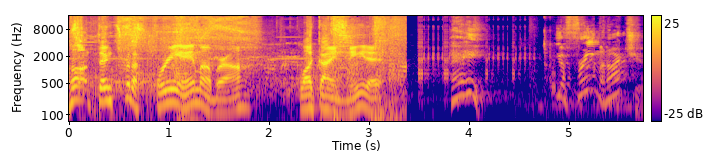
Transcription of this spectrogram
Oh, thanks for the free ammo, bro. Like I need it. Hey, you're Freeman, aren't you?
